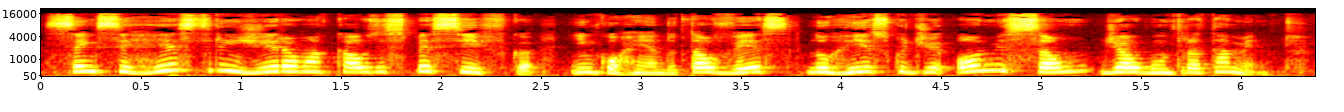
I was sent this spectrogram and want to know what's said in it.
sem se restringir a uma causa específica, incorrendo talvez no risco de omissão de algum tratamento.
